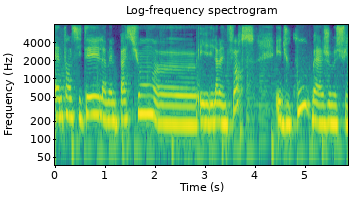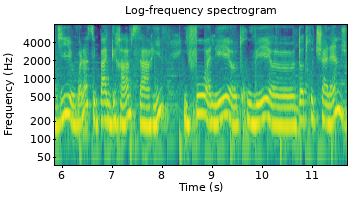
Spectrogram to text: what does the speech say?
intensité, la même passion euh, et, la même force. Et du coup, ben, je me suis dit, euh, voilà, c'est pas grave, ça arrive. Il faut aller euh, trouver d'autres challenges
